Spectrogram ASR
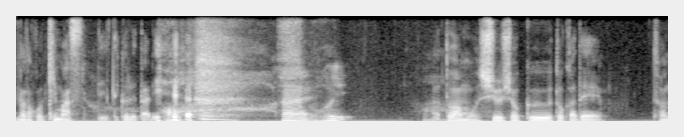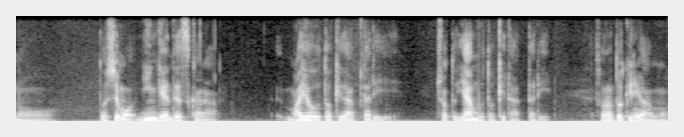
のとこ来ますって言ってくれたり。はい。あとはもう就職とかでそのどうしても人間ですから迷う時だったりちょっと病む時だったりその時にはもう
